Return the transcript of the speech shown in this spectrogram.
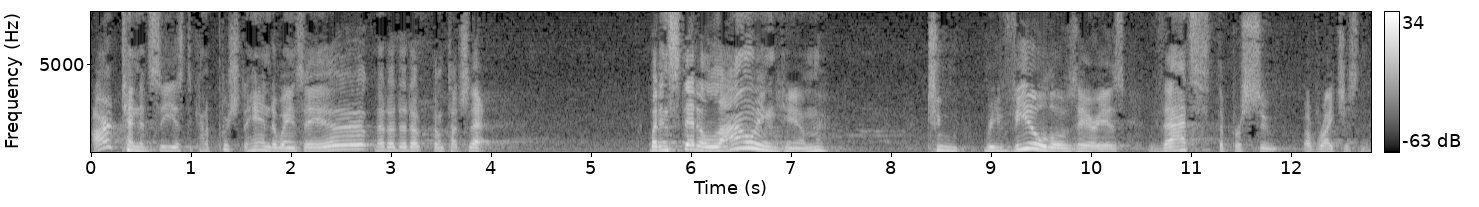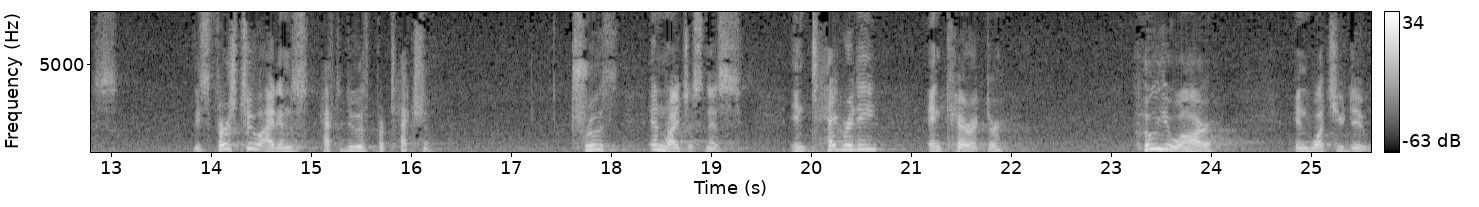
our tendency is to kind of push the hand away and say, oh, no, no, don't touch that. But instead allowing Him to reveal those areas, that's the pursuit of righteousness. These first two items have to do with protection truth and righteousness, integrity and character, who you are, and what you do.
